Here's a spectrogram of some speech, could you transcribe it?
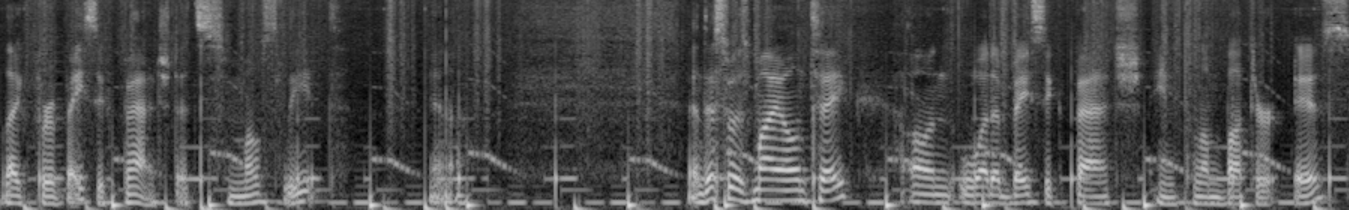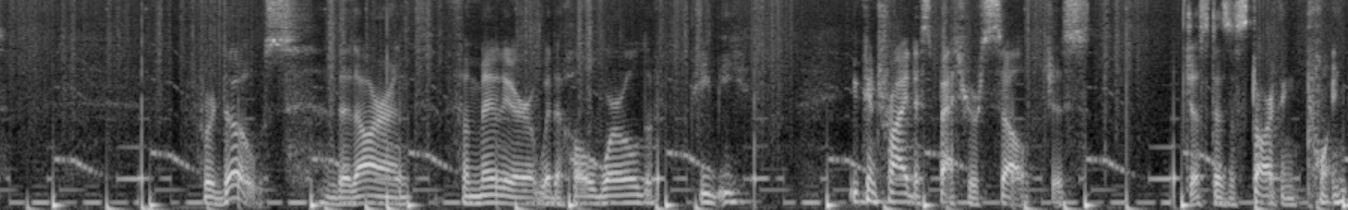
like for a basic patch, that's mostly it, you know. And this was my own take on what a basic patch in Plumbutter is. For those that aren't familiar with the whole world of PB, you can try this patch yourself just, just as a starting point.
